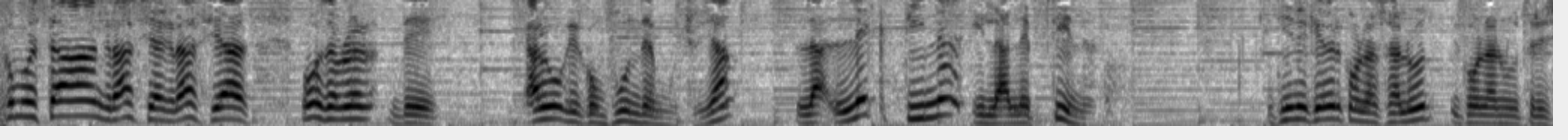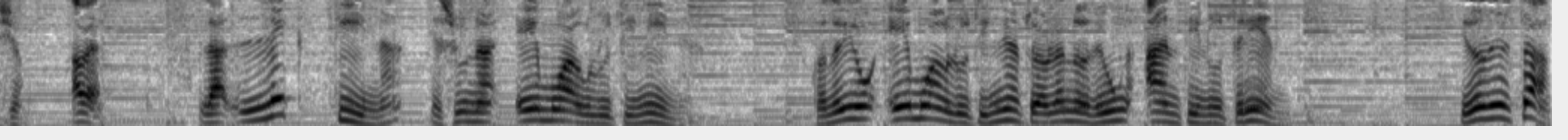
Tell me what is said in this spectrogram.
¿cómo están? Gracias, gracias. Vamos a hablar de algo que confunde mucho, ¿ya? La lectina y la leptina. Tiene que ver con la salud y con la nutrición. A ver, la lectina es una hemoaglutinina. Cuando digo hemoaglutinina estoy hablando de un antinutriente. ¿Y dónde está?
